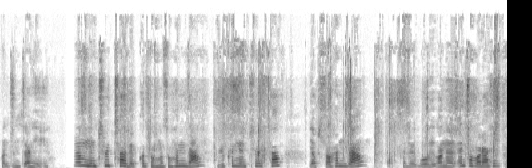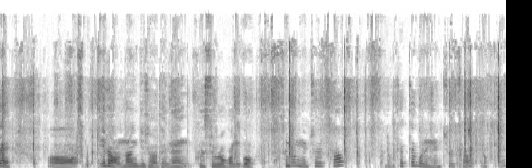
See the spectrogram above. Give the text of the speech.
완전 짱이에요. 수영님 출처 네컷 전문성 한 장, 류크님 출처 엽서 한 장, 그리고 이거는 엔터거리 하실 때 어, 이름 안 남기셔도 되는 그 슬로건이고 수명님 출처, 그리고 태태고리님 출처 이렇게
